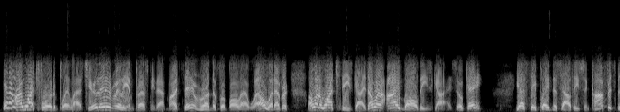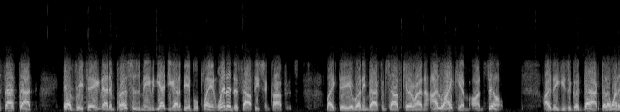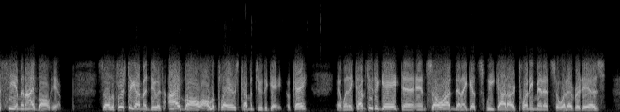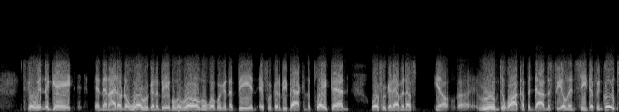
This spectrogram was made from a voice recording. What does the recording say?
you know, I watched Florida play last year. They didn't really impress me that much. They didn't run the football that well. Whatever. I want to watch these guys. I want to eyeball these guys. Okay. Yes, they played in the Southeastern Conference, but that's that everything that impresses me. But yet, you got to be able to play and win in the Southeastern Conference, like the running back from South Carolina. I like him on film. I think he's a good back, but I want to see him and eyeball him. So the first thing I'm going to do is eyeball all the players coming through the gate. Okay. And when they come through the gate uh, and so on, then I guess we got our 20 minutes or whatever it is to go in the gate and then I don't know where we're going to be able to roam or what we're going to be, if we're going to be back in the playpen, or if we're going to have enough, you know, uh, room to walk up and down the field and see different groups.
